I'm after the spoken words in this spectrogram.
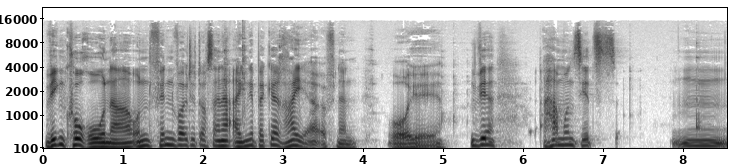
wegen Corona und Finn wollte doch seine eigene Bäckerei eröffnen. Oh je. Wir haben uns jetzt hm,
